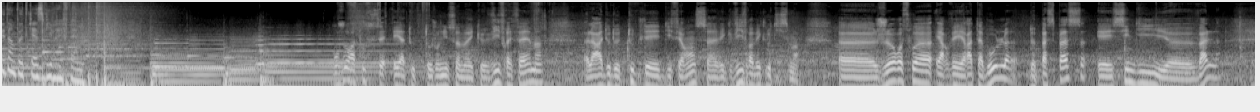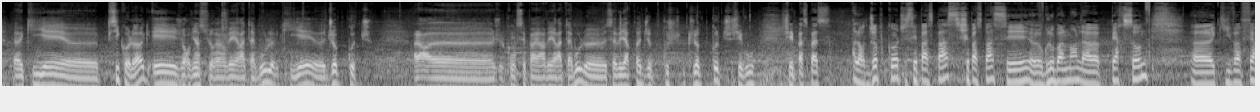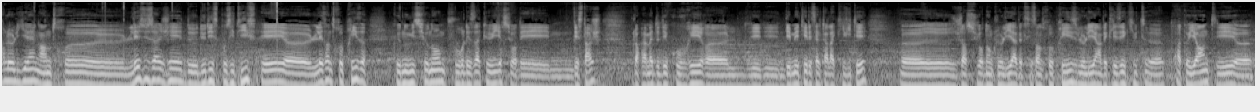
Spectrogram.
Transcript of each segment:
C'est un podcast Vivre FM. Bonjour à tous et à toutes. Aujourd'hui, nous sommes avec Vivre FM, la radio de toutes les différences, avec Vivre avec l'autisme. Euh, je reçois Hervé Rataboul de Passe-Passe et Cindy euh, Val euh, qui est psychologue et je reviens sur Hervé Rataboul qui est job coach. Alors, euh, je vais commencer par Hervé Rataboul. Euh, ça veut dire quoi job coach, chez vous, chez Passe-Passe Alors, job coach, c'est passe-passe. Chez passe-passe, c'est euh, globalement la personne qui va faire le lien entre les usagers du dispositif et les entreprises que nous missionnons pour les accueillir sur des, stages, pour leur permettre de découvrir des métiers, des secteurs d'activité. Euh, J'assure donc le lien avec ces entreprises, le lien avec les équipes euh, accueillantes et euh,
